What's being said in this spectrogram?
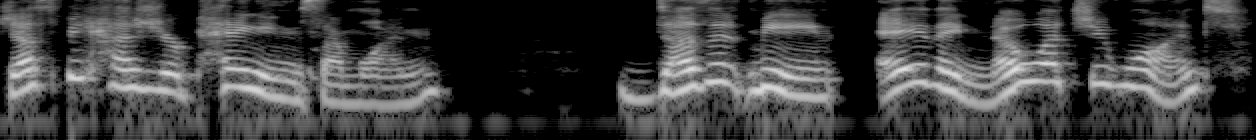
just because you're paying someone doesn't mean A, they know what you want,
